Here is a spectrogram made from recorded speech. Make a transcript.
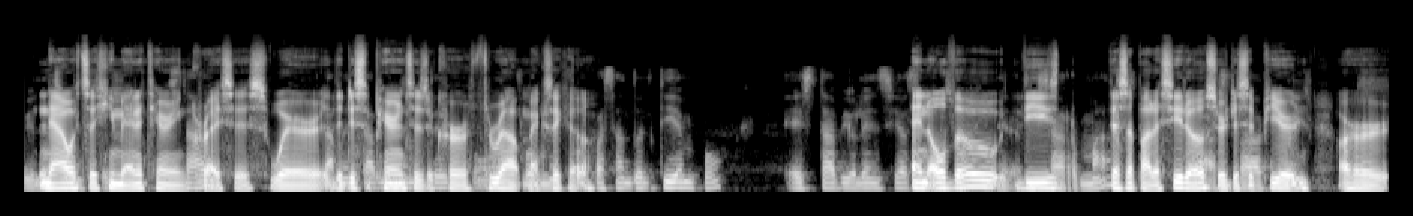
now it's a humanitarian crisis where the disappearances occur throughout Mexico. And although these desaparecidos or disappeared are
